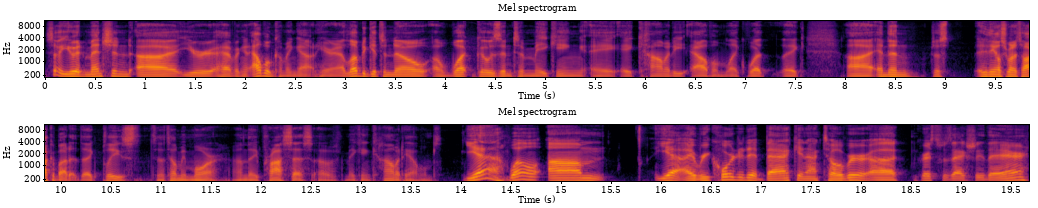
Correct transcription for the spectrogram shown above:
So you had mentioned uh, you're having an album coming out here, and I'd love to get to know uh, what goes into making a, a comedy album. Like what, like, uh, and then just anything else you want to talk about it. Like, please tell me more on the process of making comedy albums. Yeah, well, um, yeah, I recorded it back in October. Uh, Chris was actually there.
